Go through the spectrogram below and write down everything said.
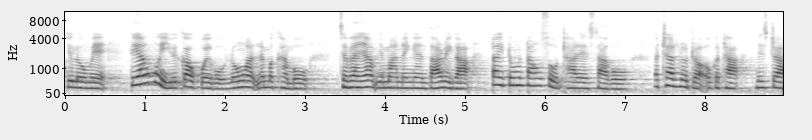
ပြုလုပ်မဲ့တရားမဝင်ရွေးကောက်ပွဲကိုလုံးဝလက်မခံဖို့ဂျပန်ရောက်မြန်မာနိုင်ငံသားတွေကတိုက်တွန်းတောင်းဆိုထားတဲ့စာကို အထက်လွှတ်တော်ဥက္ကဋ္ဌမစ္စတာ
